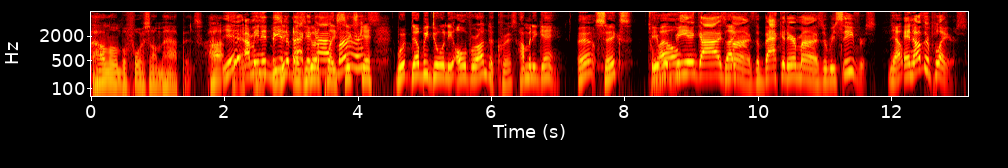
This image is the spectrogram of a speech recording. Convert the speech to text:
how long before something happens? How, yeah, I mean, it'd be in the back of guys' play minds. six games? They'll be doing the over under, Chris. How many games? Yeah. Six. 12? It would be in guys' like, minds, the back of their minds, the receivers, yep. and other players.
